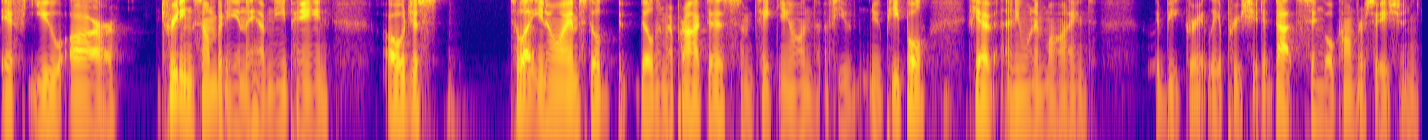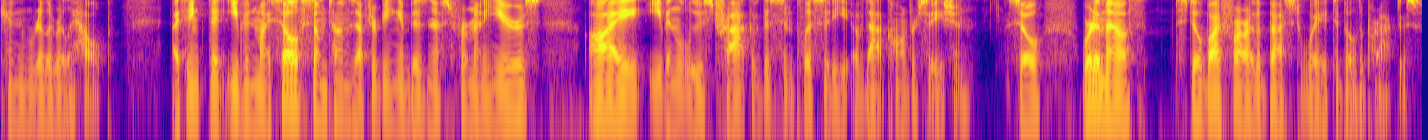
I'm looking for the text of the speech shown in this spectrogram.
if you are treating somebody and they have knee pain, oh, just to let you know, I am still b- building my practice. I'm taking on a few new people. If you have anyone in mind, it'd be greatly appreciated. That single conversation can really, really help. I think that even myself, sometimes after being in business for many years, I even lose track of the simplicity of that conversation. So, word of mouth, still by far the best way to build a practice.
